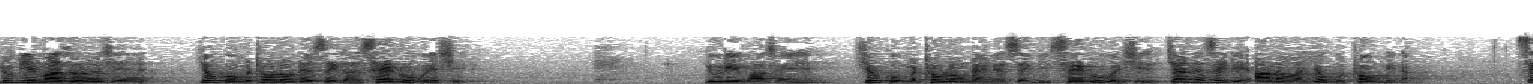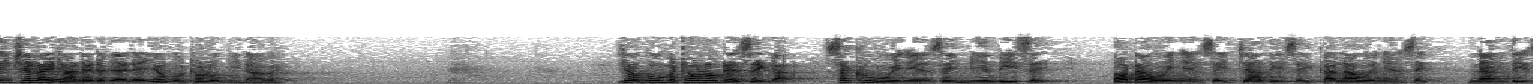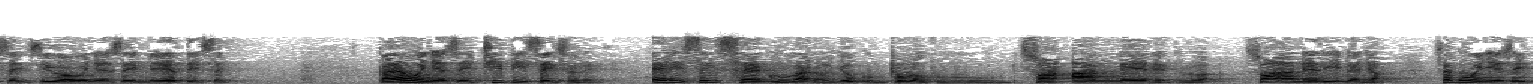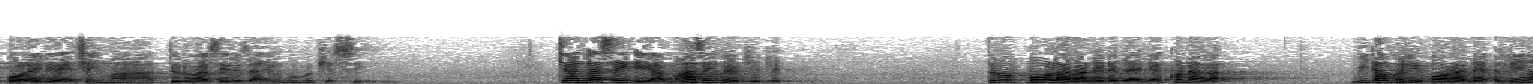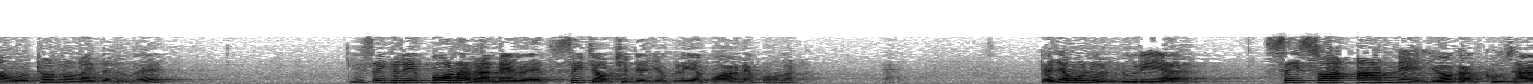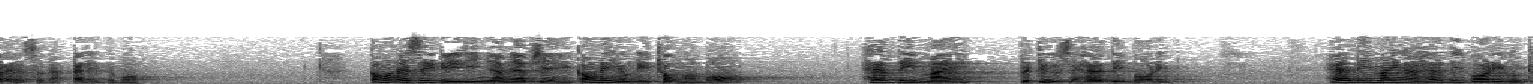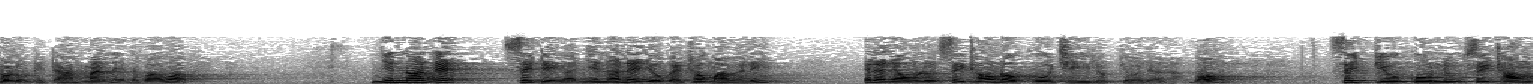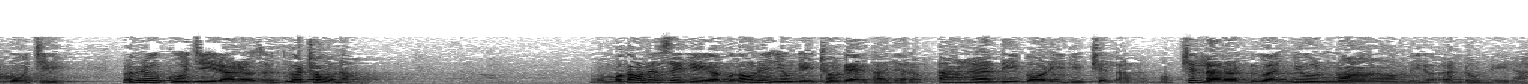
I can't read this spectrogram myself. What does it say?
လူပြေမှာဆိုလို့ရှိရင်ရုပ်ကိုမထုတ်လုပ်တဲ့စိတ်က10ခုပဲရှိတယ်လူတွေမှာဆိုရင်ရုပ်ကိုမထုတ်လုပ်နိုင်တဲ့စိတ်ဒီ10ခုပဲရှိတယ်ကြံတဲ့စိတ်တွေအားလုံးဟာရုပ်ကိုထုတ်နေတာစိတ်ဖြစ်လိုက်တာနဲ့တပြိုင်တည်းရုပ်ကိုထုတ်လုပ်ပြီးသားပဲရုပ်ကိုမထုတ်လုပ်တဲ့စိတ်ကစက္ခုဝိညာဉ်စိတ်မြင်သိစိတ်သောတာဝိညာဉ်စိတ်ကြားသိစိတ်ကာဏဝိညာဉ်စိတ်နာမ်သိစိတ်ဇီဝဝိညာဉ်စိတ်လျက်သိစိတ် ကာယဝိညာဉ်စိတ်ထိသိစိတ်ဆိုတဲ့အဲ့ဒီစိတ်ဆယ်ခုကတော့ရုပ်ကိုမထုတ်လုပ်ဘူးစွမ်းအားနည်းတယ်သူတို့ကစွမ်းအားနည်းသည့်အတွက်ကြောင့်စက္ကဝိညာဉ်စိတ်ပေါ်လိုက်တဲ့အချိန်မှာသူတို့ကစိတ်တစားယုတ်ကိုမဖြစ်စေဘူးကြံတဲ့စိတ်တွေကဘာစိတ်ပဲဖြစ်ဖြစ်သူတို့ပေါ်လာတာနဲ့တပြိုင်နက်ခုနကမိတော့ကလေးပေါ်တာနဲ့အလင်းအောင်ကိုထုတ်လုပ်လိုက်တယ်လို့ပဲဒီစိတ်ကလေးပေါ်လာတာနဲ့ပဲစိတ်ကြောင့်ဖြစ်တဲ့ယုတ်ကလေးကပွားနဲ့ပေါ်လာတာ ဒါကြောင့်မို့လို့လူတွေကစိတ်ဆွမ်းအားနဲ့ယောဂခုစားတယ်ဆိုတာအဲ့ဒီသဘောကောင်းတဲ့စိတ်တွေကြီးများများဖြစ်ရင်ကောင်းတဲ့ယုတ်တွေထုတ်မှာပေါ့ healthy mind produce a healthy body healthy mind က healthy body ကိုထုတ်လုပ်တယ်ဒါမှန်တယ်တဘာဝပဲညင်နွမ်းတဲ့စိတ်တွေကညင်နွမ်းတဲ့ယုတ်ပဲထုတ်မှာပဲလေအဲ့ဒါကြောင့်မလို့စိတ်ထောင်းတော့ကိုချီလို့ပြောကြတာဗော စိတ်ပြိုကိုနုစိတ်ထောင်းကိုချီဘာဖြစ်လို့ကိုချီတာတော့ဆို तू ကထုတ်တာမကောင်းတဲ့စိတ်တွေကမကောင်းတဲ့ယုတ်တွေထုတ်တဲ့အခါကျတော့ unhealthy body တွေဖြစ်လာတာပေါ့ဖြစ်လာတော့ तू ကညှိုးနွမ်းပြီးတော့အဲ့လိုနေတာ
